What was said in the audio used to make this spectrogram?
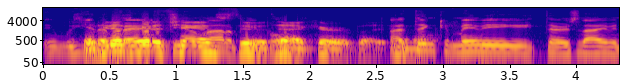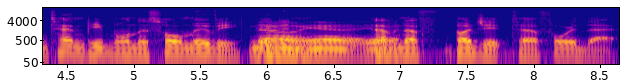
we so get he a doesn't very get a few amount chance of to people. attack her. But I know. think maybe there's not even ten people in this whole movie. They no, didn't yeah, yeah. have enough budget to afford that.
